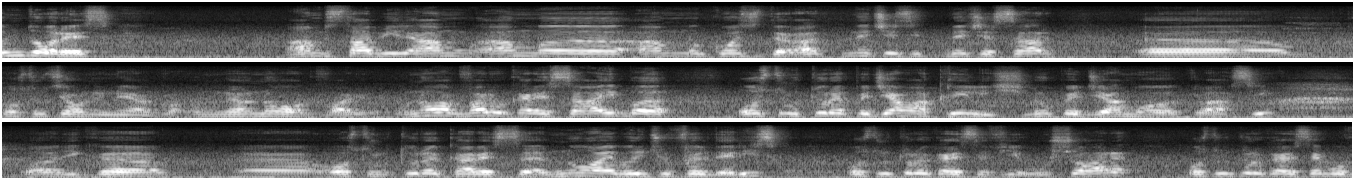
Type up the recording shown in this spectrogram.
îmi doresc, am, stabil, am, am, am considerat necesar uh, construcția unui nou, un nou acvariu. Un nou acvariu care să aibă o structură pe geam acrilic și nu pe geam uh, clasic, adică uh, o structură care să nu aibă niciun fel de risc, o structură care să fie ușoară, o structură care să aibă o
